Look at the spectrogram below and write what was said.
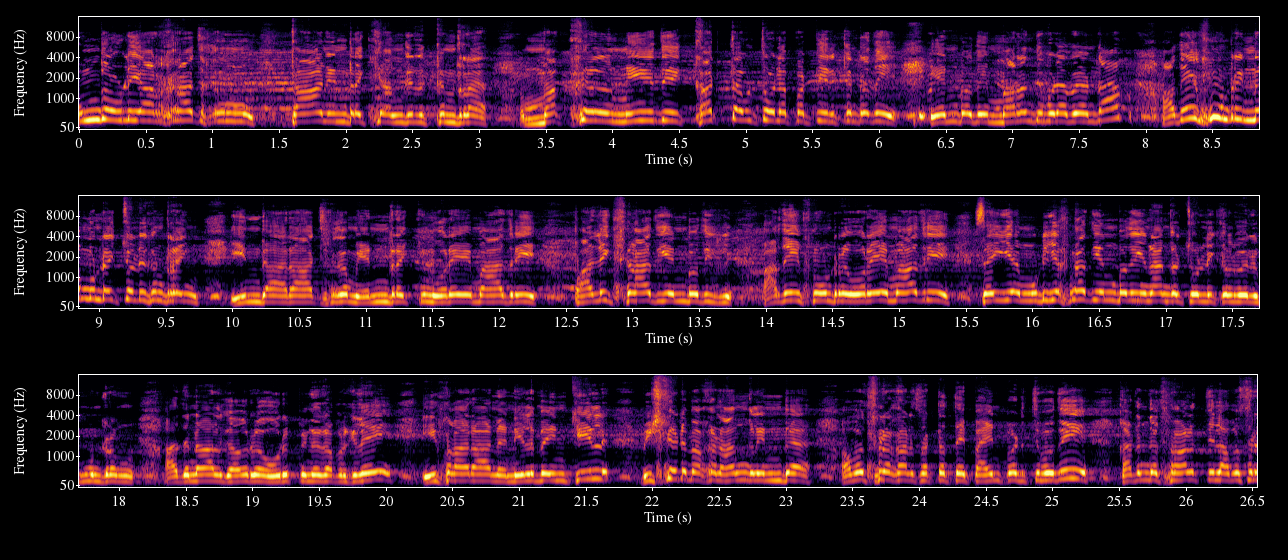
உங்களுடைய அராஜகம் தான் இன்றைக்கு அங்கிருக்கின்ற மக்கள் மீது கட்டவிழ்த்துவிடப்பட்டிருக்கின்றது என்பதை மறந்துவிட வேண்டாம். அதே போன்று இன்னும் ஒன்றை சொல்லுகின்றேன். இந்த அராஜகம் என்றைக்கும் ஒரே மாதிரி பழிக்காது என்பது அதே போன்று ஒரே மாதிரி செய்ய முடியாது என்பதை நாங்கள் சொல்லிக்கொள் விரும்புகின்றோம். அதனால் கௌரவ உறுப்பினர் அவர்களே இவ்வாறான நிலைமையின் கீழ் விசேடமாக நாங்கள் இந்த அவசர கால சட்டத்தை பயன்படுத்துவது கடந்த காலத்தில் அவசர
